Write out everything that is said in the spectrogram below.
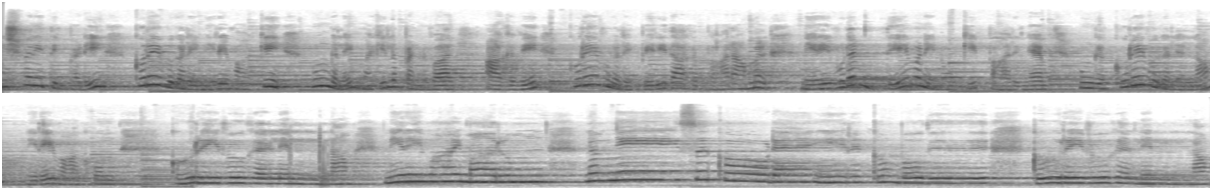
ஐஸ்வர்யத்தின்படி குறைவுகளை நிறைவாக்கி உங்களை மகிழ பண்ணுவார். ஆகவே குறைவுகளை பெரிதாக பாராமல் நிறைவுடன் தேவனை நோக்கி பாருங்க. உங்கள் குறைவுகள் எல்லாம் நிறைவாகும். குறைவுகள் எல்லாம் நிறைவாய் மாறும். நம் நேசு கூட இருக்கும்போது குறைவுகள் எல்லாம்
